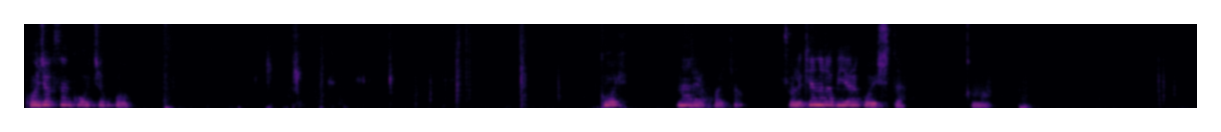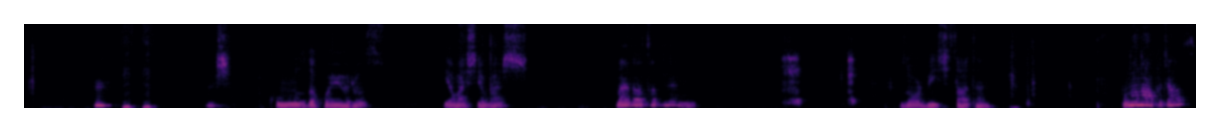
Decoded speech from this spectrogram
Koyacaksan koy çabuk ol. Koy. Nereye koyacağım? Şöyle kenara bir yere koy işte. Tamam. Kumumuzu da koyuyoruz. Yavaş yavaş. Ben de atabilir miyim? Zor bir iş zaten. Buna ne yapacağız?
